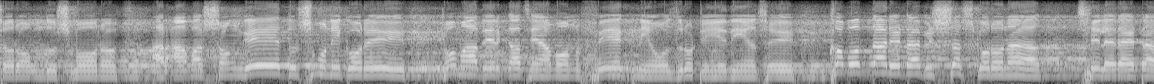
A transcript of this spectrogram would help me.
চরম দুশ্মন। আর আমার সঙ্গে দুশ্মনী করে তোমাদের কাছে এমন ফেক নিউজ রটিয়ে দিয়েছে। খবরদার, এটা বিশ্বাস করো না। ছেলেরা এটা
